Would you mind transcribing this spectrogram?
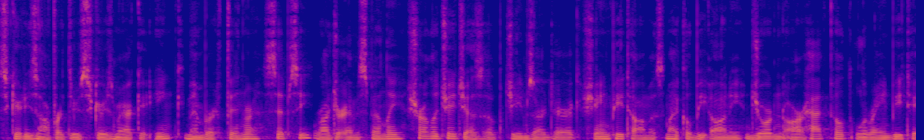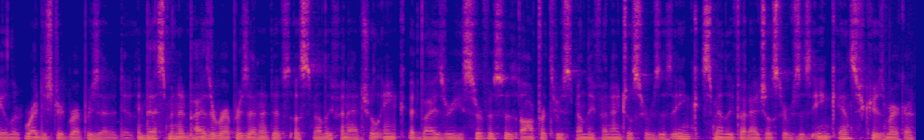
Securities offered through Securities America Inc., member FINRA SIPC, Roger M. Smedley, Sharla J. Jessop, James R. Derrick, Shane P. Thomas, Michael B. Ani, Jordan R. Hatfield, Lorraine B. Taylor, registered representative. Investment advisor representatives of Smedley Financial Inc. Advisory services offered through Smedley Financial Services Inc., Smedley Financial Services Inc., and Securities America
